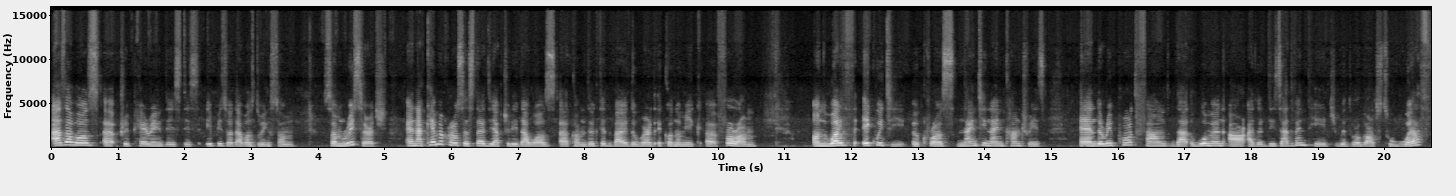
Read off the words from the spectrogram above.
As I was uh, preparing this this episode, I was doing some some research, and I came across a study actually that was uh, conducted by the World Economic uh, Forum on wealth equity across 99 countries. And the report found that women are at a disadvantage with regards to wealth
